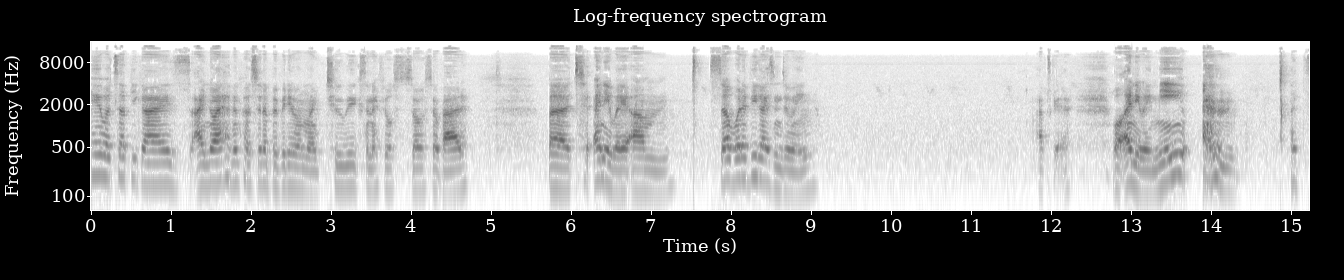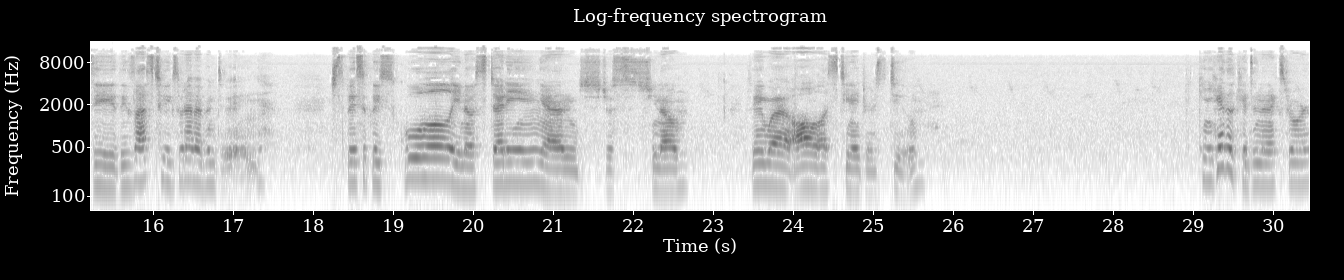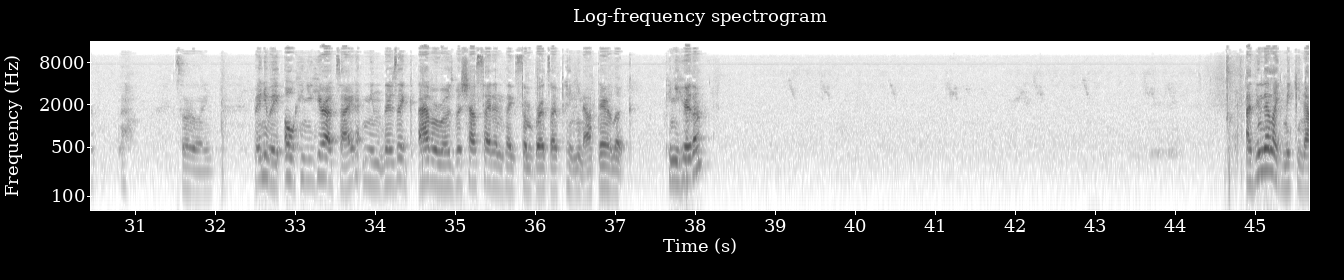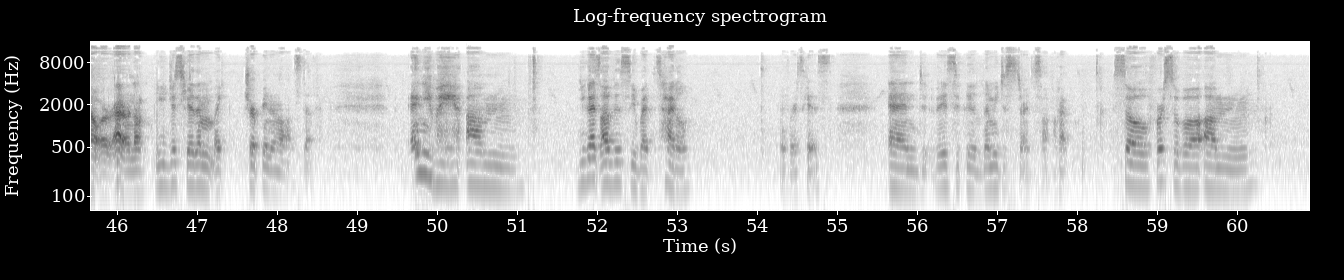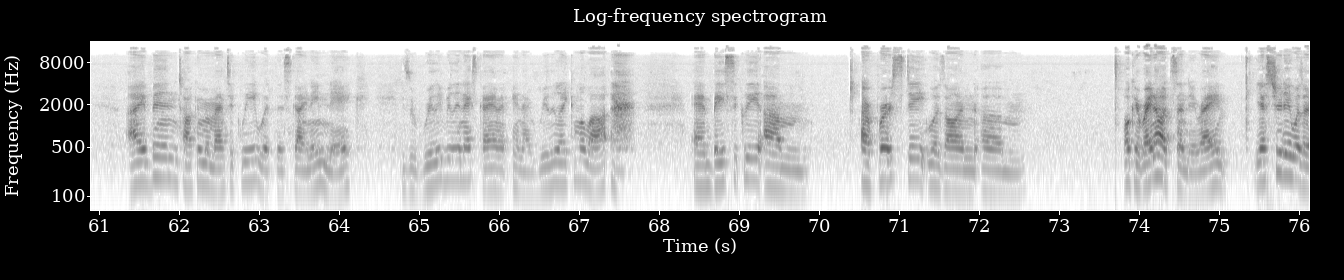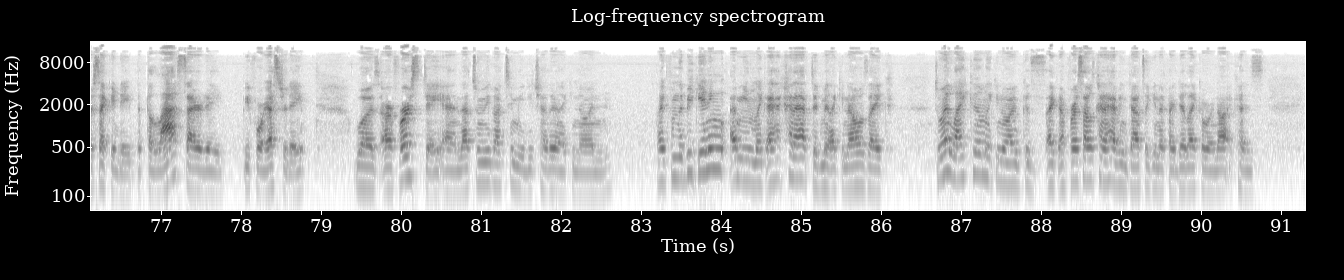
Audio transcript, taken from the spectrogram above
Hey, what's up you guys? I know I haven't posted up a video in like two weeks and I feel so, so bad. But anyway, um, so what have you guys been doing? That's good. Well, anyway, me, let's see, these last two weeks, what have I been doing? Just basically school, you know, studying, and just, you know, doing what all us teenagers do. Can you hear the kids in the next door? so annoying. But anyway, oh, can you hear outside? I mean, there's like, I have a rose bush outside and like some birds like hanging out there. Look. Can you hear them? I think they're like making out or I don't know. You just hear them like chirping and all that stuff. Anyway, um, you guys obviously read the title, My First Kiss. And basically, let me just start this off, okay? So, first of all, um, I've been talking romantically with this guy named Nick. He's a really, really nice guy, and I really like him a lot. and basically, um, our first date was on, um, okay, right now it's Sunday, right? Yesterday was our second date, but the last Saturday before yesterday was our first date, and that's when we got to meet each other, like, you know, and, like, from the beginning, I mean, like, I kind of have to admit, like, you know, I was like, do I like him? Like, you know, because, like, at first I was kind of having doubts, like, you know, if I did like him or not, because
